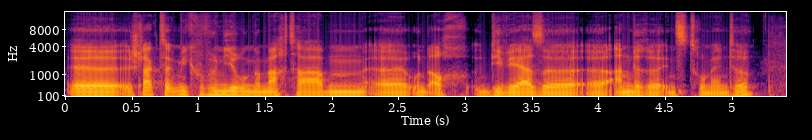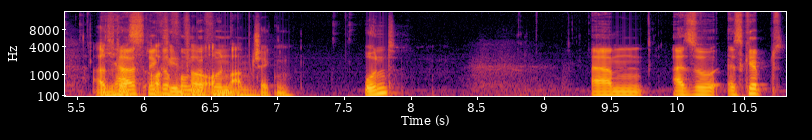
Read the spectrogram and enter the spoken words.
äh, Schlagzeugmikrofonierung gemacht haben und auch diverse andere Instrumente. Also ich das auf jeden Fall gefunden. auch mal abchecken. Und? Ähm, also es gibt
